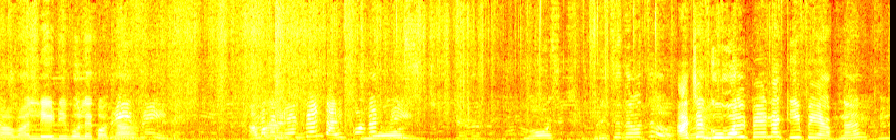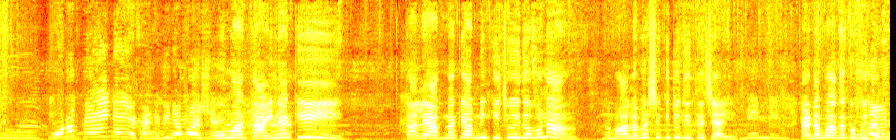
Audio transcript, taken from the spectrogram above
বাবা লেডি বলে কথা। আমাকে দেখবেন তারিফ করবেন প্লিজ তো আচ্ছা গুগল পে না কি পে আপনার? কোনো পেই নেই এখানে বিনা পয়সা ও মা তাই নাকি? তাহলে আপনাকে আপনি কিছুই দেবো না? ভালোবেসে কিছু দিতে চাই। একটা বাঁধাকপি দেবো।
